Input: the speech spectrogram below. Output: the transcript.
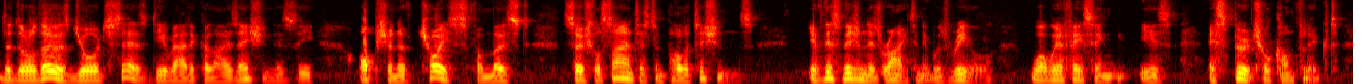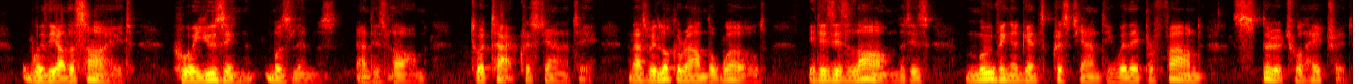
that although, as George says, de-radicalization is the option of choice for most social scientists and politicians. If this vision is right and it was real, what we're facing is a spiritual conflict with the other side who are using Muslims and Islam to attack Christianity. And as we look around the world, it is Islam that is moving against Christianity with a profound spiritual hatred.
